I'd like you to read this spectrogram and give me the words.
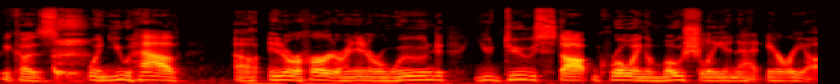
because when you have an inner hurt or an inner wound, you do stop growing emotionally in that area.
